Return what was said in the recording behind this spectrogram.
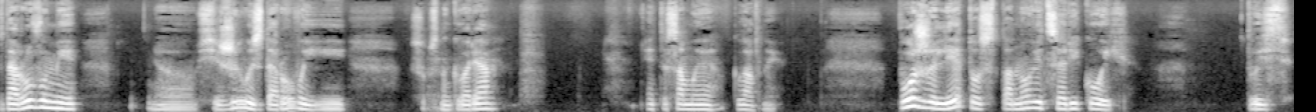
здоровыми, э, все живы, здоровы и, собственно говоря, это самое главное. Позже лето становится рекой. То есть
